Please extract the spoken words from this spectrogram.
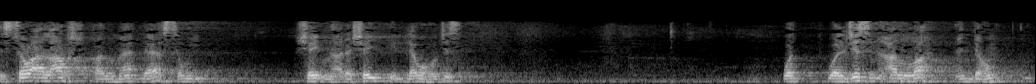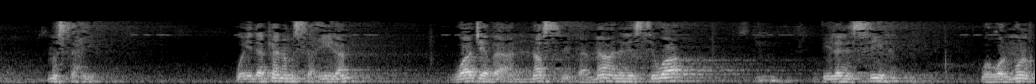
استوى على العرش قالوا ما لا يستوي شيء على شيء إلا وهو جسم. والجسم على الله عندهم مستحيل. وإذا كان مستحيلا وجب أن نصرف معنى الاستواء إلى الاستيلاء وهو الملك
